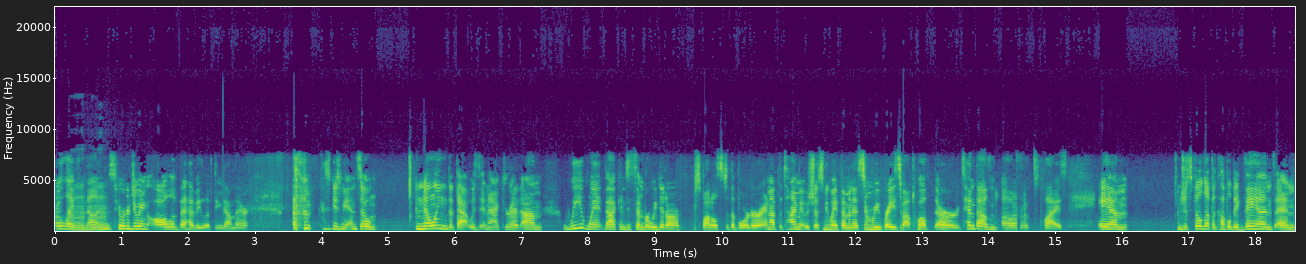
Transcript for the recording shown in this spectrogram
pro life mm-hmm. nuns who are doing all of the heavy lifting down there. Excuse me. And so knowing that that was inaccurate, um, we went back in December. We did our first bottles to the border, and at the time it was just New Wave Feminists, and we raised about twelve or ten thousand dollars of supplies. And just filled up a couple big vans and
